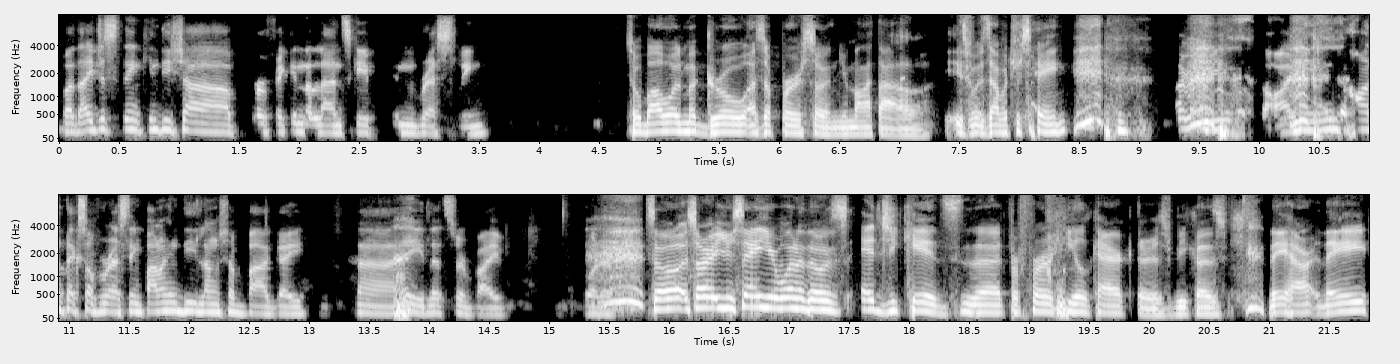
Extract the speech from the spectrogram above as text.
But I just think hindi siya perfect in the landscape in wrestling. So bawal mag-grow as a person yung mga tao. Is, is that what you're saying? I mean, I mean, in the context of wrestling, parang hindi lang siya bagay na, hey, let's survive. Whatever. So sorry, you're saying you're one of those edgy kids that prefer heel characters because they are they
